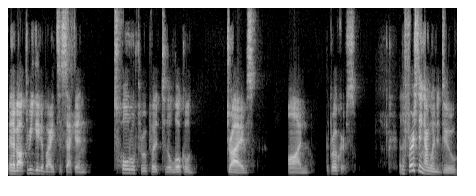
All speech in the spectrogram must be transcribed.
then about three gigabytes a second total throughput to the local drives on the brokers. Now, the first thing I'm going to do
